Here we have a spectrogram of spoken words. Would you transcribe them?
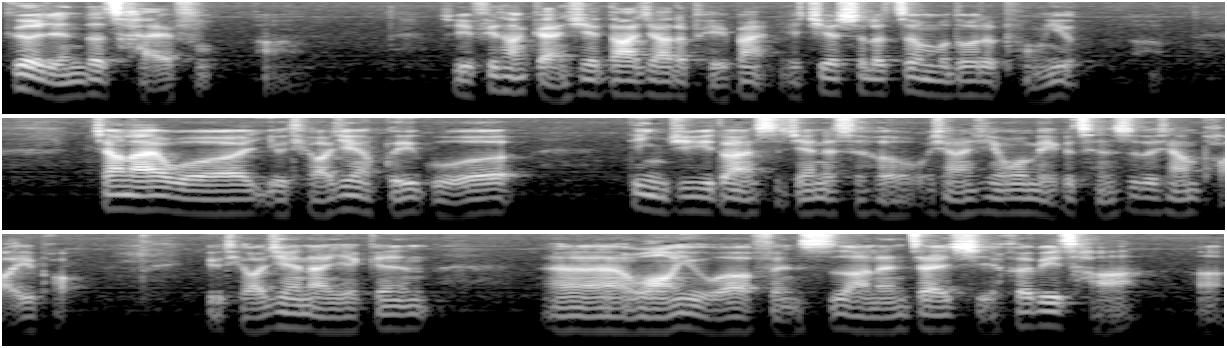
个人的财富！所以非常感谢大家的陪伴，也结识了这么多的朋友啊！将来我有条件回国定居一段时间的时候，我相信我每个城市都想跑一跑。有条件呢，也跟呃网友啊、粉丝啊能在一起喝杯茶啊。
